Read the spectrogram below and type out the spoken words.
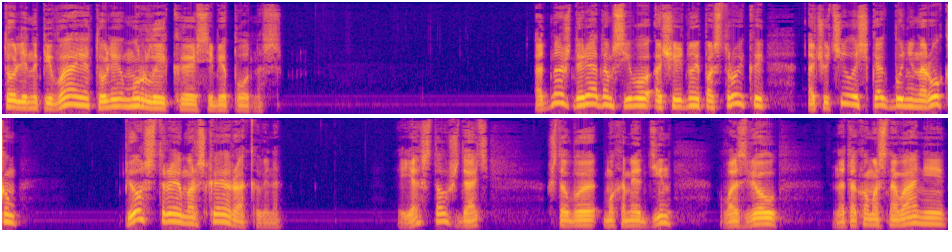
то ли напевая, то ли мурлыкая себе под нос. Однажды рядом с его очередной постройкой очутилась как бы ненароком пестрая морская раковина. Я стал ждать, чтобы Мухаммед-Дин возвел на таком основании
